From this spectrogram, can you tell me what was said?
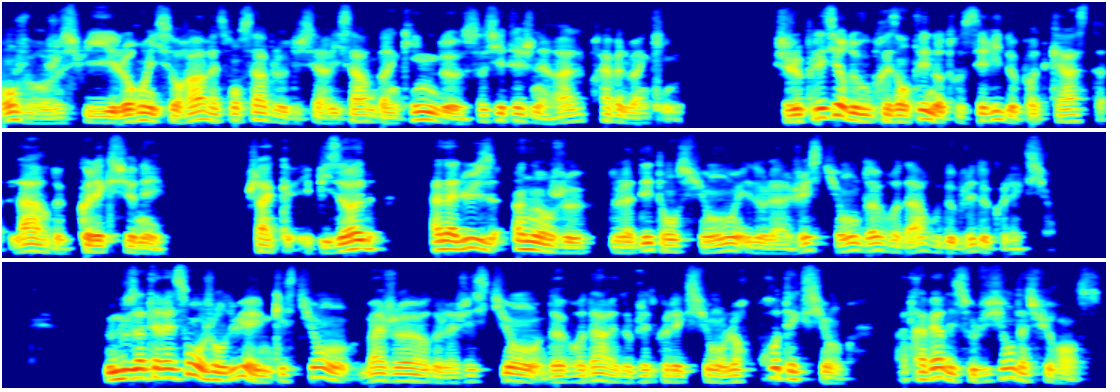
Bonjour, je suis Laurent Issora, responsable du service Art Banking de Société Générale Private Banking. J'ai le plaisir de vous présenter notre série de podcasts L'art de collectionner. Chaque épisode analyse un enjeu de la détention et de la gestion d'œuvres d'art ou d'objets de collection. Nous nous intéressons aujourd'hui à une question majeure de la gestion d'œuvres d'art et d'objets de collection, leur protection, à travers des solutions d'assurance.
